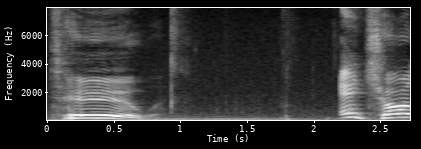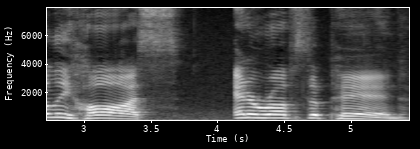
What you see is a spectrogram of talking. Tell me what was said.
two, and Charlie Haas interrupts the pin.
